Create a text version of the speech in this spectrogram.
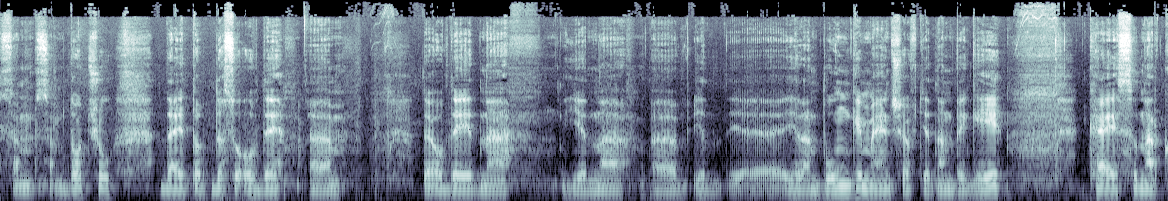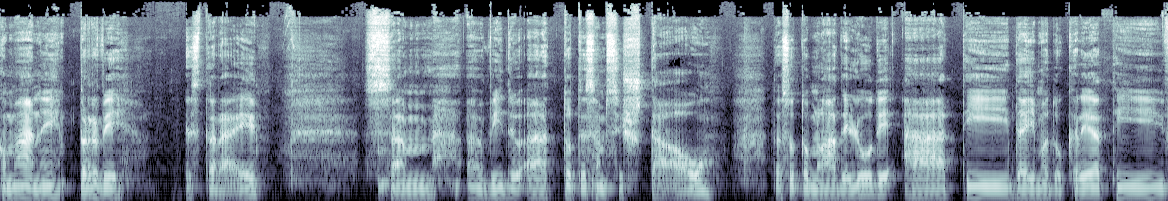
sam, sam dočul, da je to, da su ovdje, um, da je ovdje jedna, jedna, uh, jed, jedan Wohngemeinschaft, jedan WG, kaj su narkomani, prvi staraji, sam vidio, a tote sam si štao, da su to mladi ljudi, a ti da imaju kreativ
